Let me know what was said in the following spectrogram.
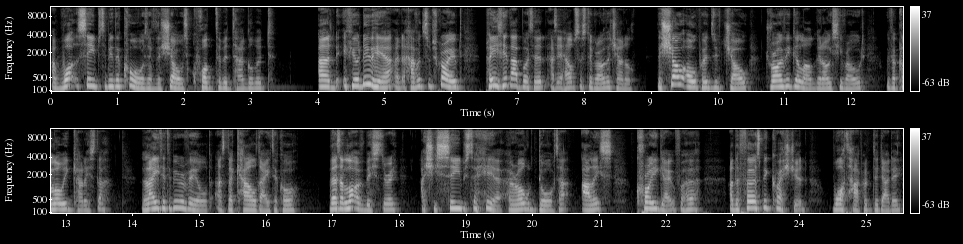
and what seems to be the cause of the show's quantum entanglement. And if you're new here and haven't subscribed, please hit that button as it helps us to grow the channel. The show opens with Jo driving along an icy road with a glowing canister, later to be revealed as the Cal Data Core. There's a lot of mystery as she seems to hear her own daughter, Alice, crying out for her, and the first big question what happened to Daddy?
